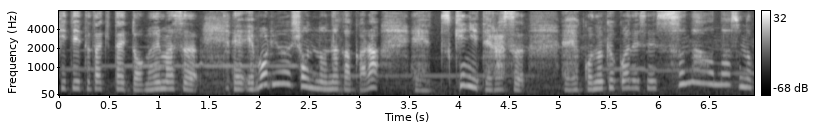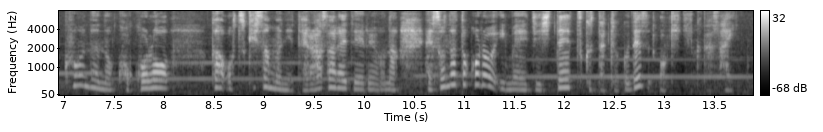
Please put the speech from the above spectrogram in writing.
聴いていただきたいと思います。えー、エボリューションの中から、えー、月に照らす、えー、この曲はですね素直なそのクーナの心がお月様に照らされているような、えそんなところをイメージして作った曲です。お聴きください。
